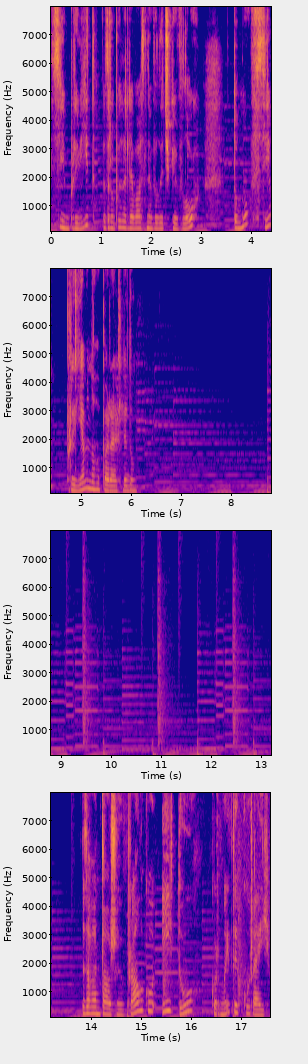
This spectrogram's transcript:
Всім привіт! Зробила для вас невеличкий влог, тому всім приємного перегляду. Завантажую пралку і йду кормити курей.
